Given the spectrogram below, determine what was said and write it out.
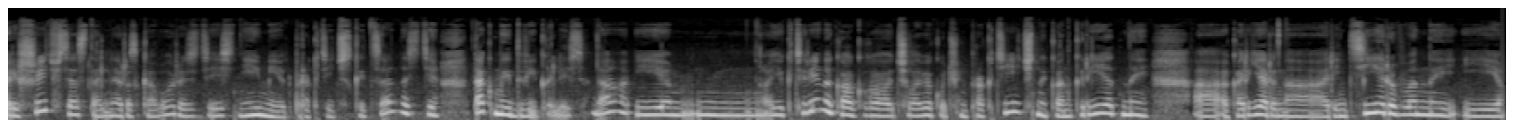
решить. Все остальные разговоры здесь не имеют практической ценности. Так мы и двигались. Да? И э, Екатерина, как э, человек очень практичный, конкретный, а, карьерно ориентированный и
